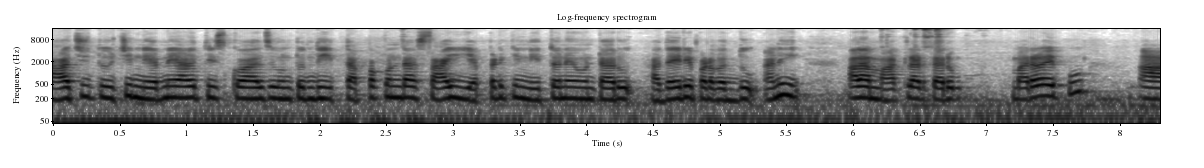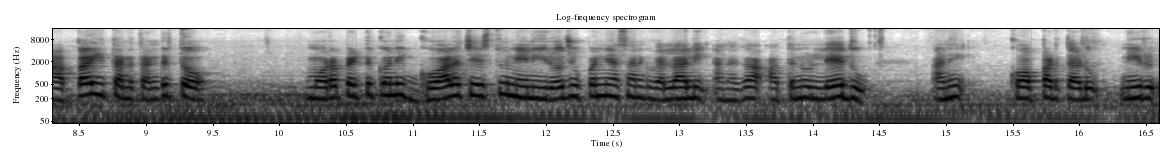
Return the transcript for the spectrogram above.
ఆచితూచి నిర్ణయాలు తీసుకోవాల్సి ఉంటుంది. తప్పకుండా సాయి ఎప్పటికీ నీతోనే ఉంటారు. అధైర్యపడవద్దు అని అలా మాట్లాడతారు. మరోవైపు ఆ అబ్బాయి తన తండ్రితో మొరపెట్టుకొని గోల చేస్తూ నేను ఈరోజు ఉపన్యాసానికి వెళ్ళాలి అనగా అతను లేదు అని కోప్పడతాడు. మీరు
